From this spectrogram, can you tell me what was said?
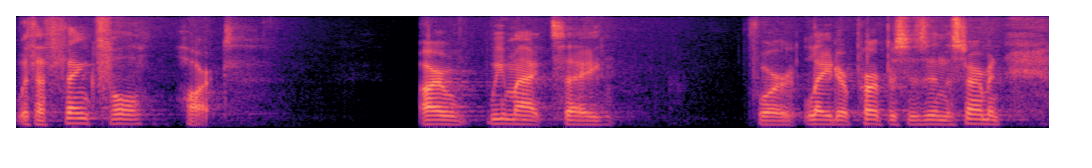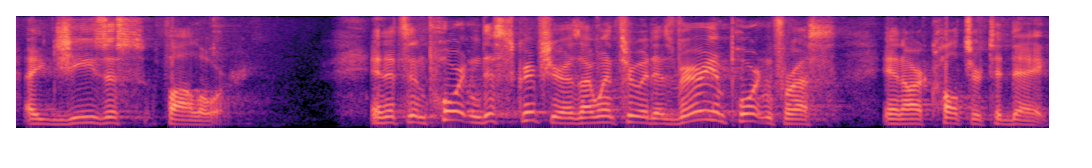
with a thankful heart. Or we might say, for later purposes in the sermon, a Jesus follower. And it's important, this scripture, as I went through it, is very important for us in our culture today.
